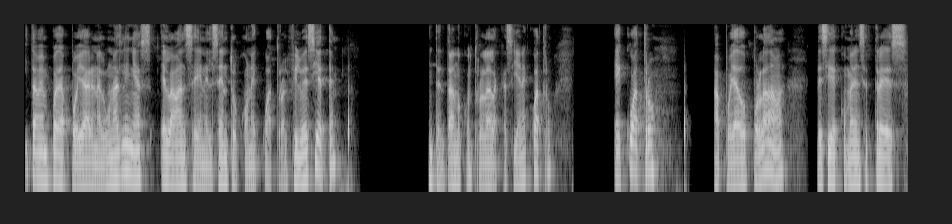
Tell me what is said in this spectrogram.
y también puede apoyar en algunas líneas el avance en el centro con E4 alfil B7, intentando controlar la casilla en E4. E4, apoyado por la dama, decide comer en C3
